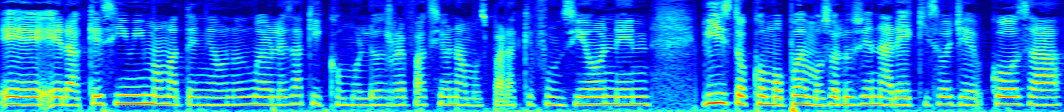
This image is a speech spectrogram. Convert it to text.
eh, era que si mi mamá tenía unos muebles aquí, cómo los refaccionamos para que funcionen, listo, cómo podemos solucionar X o Y cosa,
